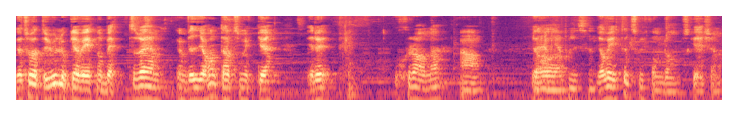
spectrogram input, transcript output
jag tror att du Luca vet nog bättre än vi. Jag har inte haft så mycket... Är det Ochrana? Ja. Den hemliga Jag, polisen. jag vet inte så mycket om dem ska jag erkänna.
